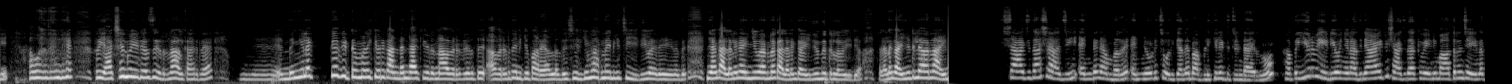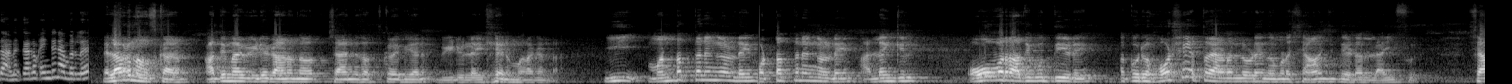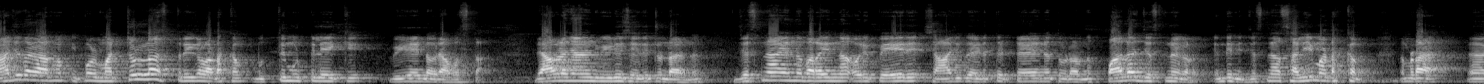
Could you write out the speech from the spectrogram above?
അതുപോലെ തന്നെ reaction videos ഇടുന്ന ആൾക്കാരുടെ എന്തെങ്കിലുമൊക്കെ കിട്ടുമ്പോഴേക്കും ഒരു കണ്ടന്റ് ആക്കി ഇടുന്ന അവരുടെ അടുത്ത് അവരുടെ അടുത്ത് എനിക്ക് പറയാനുള്ളത് ശരിക്കും പറഞ്ഞാൽ എനിക്ക് ചിരി വരെയുന്നത് ഞാൻ കല്യാണം കഴിഞ്ഞ് പറഞ്ഞ കല്യാണം കഴിഞ്ഞു എന്നിട്ടുള്ള വീഡിയോ കല്യാണം കഴിഞ്ഞിട്ടില്ല പറഞ്ഞാൽ ഷാജിദ ഷാജി എന്റെ നമ്പർ എന്നോട് ചോദിക്കാതെ പബ്ലിക്കിൽ ഇട്ടിട്ടുണ്ടായിരുന്നു. അപ്പൊ ഈ ഒരു വീഡിയോ ഞാൻ അതിനായിട്ട് ഷാജിദാക്ക് വേണ്ടി മാത്രം ചെയ്യുന്നതാണ്. കാരണം എന്റെ നമ്പറിൽ എല്ലാവർക്കും നമസ്കാരം. ആദ്യമായി വീഡിയോ കാണുന്ന ചാനൽ സബ്സ്ക്രൈബ് ചെയ്യാനും വീഡിയോ ലൈക്ക് ചെയ്യാനും മറക്കണ്ട. ഈ മണ്ടത്തനങ്ങളുടെയും പൊട്ടത്തനങ്ങളുടെയും അല്ലെങ്കിൽ ഓവർ അതിബുദ്ധിയുടെയും ഒക്കെ ഒരു ഹോഷയത്രയാണല്ലോടെ നമ്മുടെ ഷാജിദയുടെ ലൈഫ് ഷാജിദ കാരണം ഇപ്പോൾ മറ്റുള്ള സ്ത്രീകളടക്കം ബുദ്ധിമുട്ടിലേക്ക് വീഴേണ്ട ഒരവസ്ഥ. രാവിലെ ഞാനൊരു വീഡിയോ ചെയ്തിട്ടുണ്ടായിരുന്നു. ജസ്ന എന്ന് പറയുന്ന ഒരു പേര് ഷാജിദ എടുത്തിട്ടതിനെ തുടർന്ന് പല ജസ്നകളും എന്തിന്? ജസ്ന സലീം അടക്കം നമ്മുടെ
